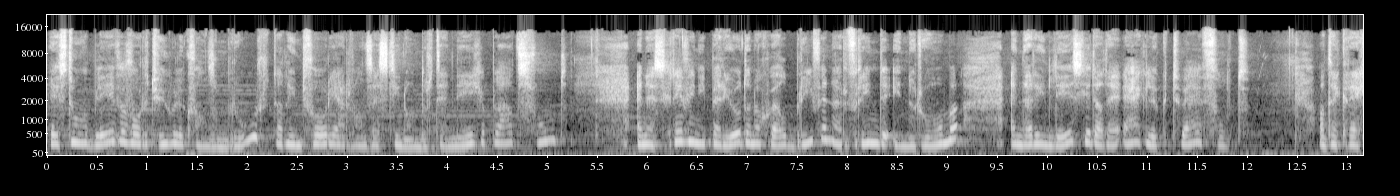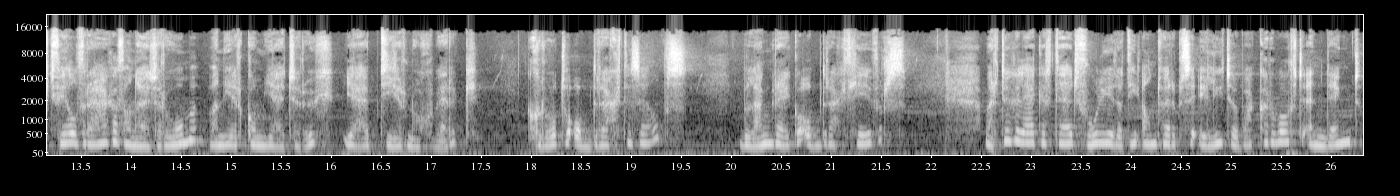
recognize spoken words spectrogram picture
Hij is toen gebleven voor het huwelijk van zijn broer, dat in het voorjaar van 1609 plaatsvond. En hij schreef in die periode nog wel brieven naar vrienden in Rome. En daarin lees je dat hij eigenlijk twijfelt. Want hij krijgt veel vragen vanuit Rome. Wanneer kom jij terug? Je hebt hier nog werk. Grote opdrachten zelfs. Belangrijke opdrachtgevers. Maar tegelijkertijd voel je dat die Antwerpse elite wakker wordt en denkt:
